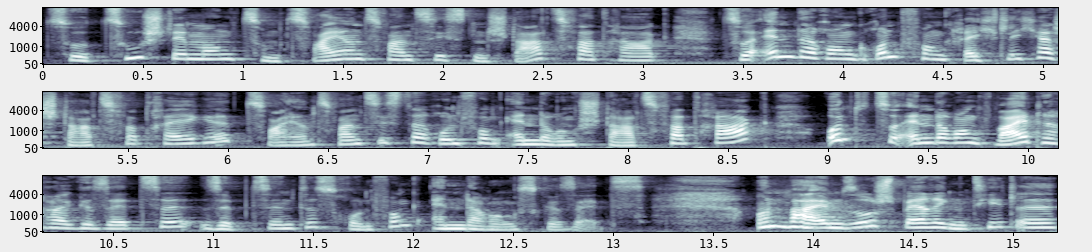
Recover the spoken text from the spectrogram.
zur Zustimmung zum 22. Staatsvertrag zur Änderung rundfunkrechtlicher Staatsverträge, 22. Rundfunkänderungsstaatsvertrag und zur Änderung weiterer Gesetze, 17. Rundfunkänderungsgesetz. Und bei einem so sperrigen Titel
